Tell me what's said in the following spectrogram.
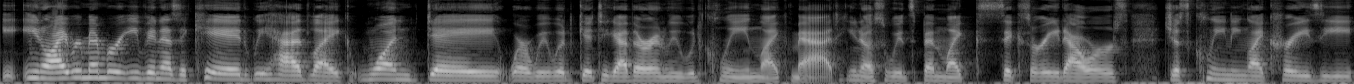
you know, I remember even as a kid, we had like one day where we would get together and we would clean like mad. You know, so we'd spend like six or eight hours just cleaning like crazy.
